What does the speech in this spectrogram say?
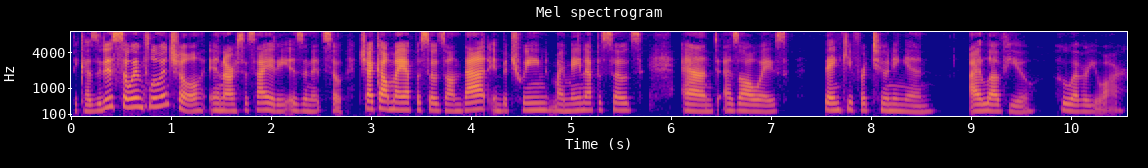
because it is so influential in our society isn't it? So check out my episodes on that in between my main episodes. And as always thank you for tuning in. I love you whoever you are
